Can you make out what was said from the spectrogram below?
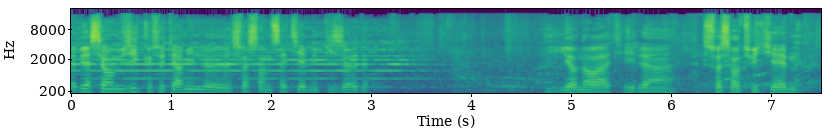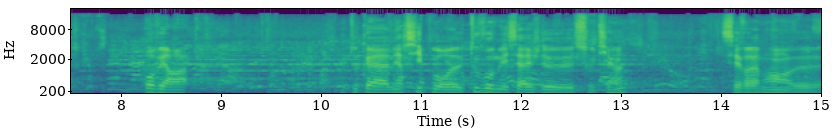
Eh bien, c'est en musique que se termine le 67e épisode. Y en aura-t-il un 68e On verra. En tout cas, merci pour euh, tous vos messages de soutien. C'est vraiment euh,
